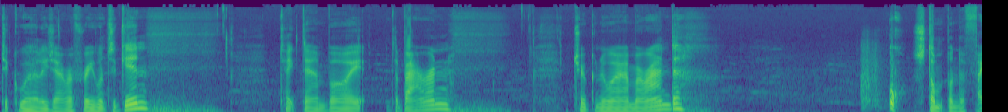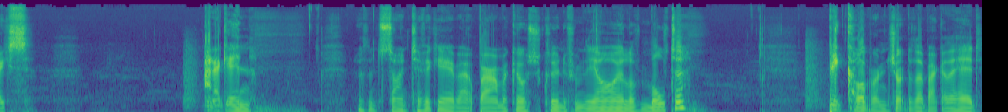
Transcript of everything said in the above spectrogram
Dick Worley's our referee once again. Take down by the Baron. Choking away Miranda. Oh, stomp on the face. And again. Nothing scientific here about Baron Mikel Scicluna from the Isle of Malta. Big clobber and shot to the back of the head.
